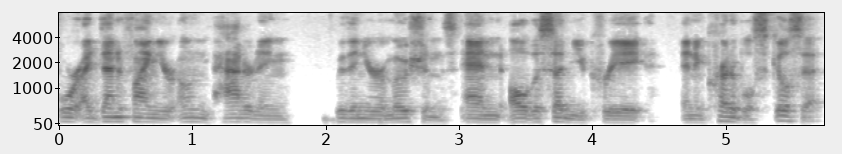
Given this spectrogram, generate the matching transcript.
for identifying your own patterning within your emotions. And all of a sudden, you create an incredible skill set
